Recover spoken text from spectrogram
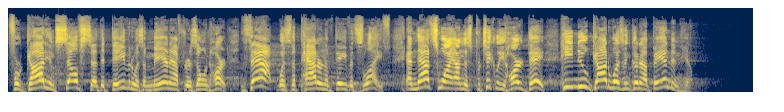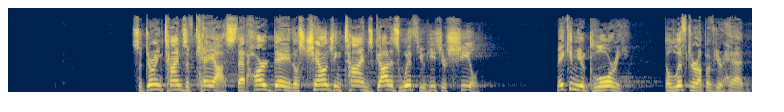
For God himself said that David was a man after his own heart. That was the pattern of David's life. And that's why on this particularly hard day, he knew God wasn't going to abandon him. So during times of chaos, that hard day, those challenging times, God is with you. He's your shield. Make him your glory, the lifter up of your head.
